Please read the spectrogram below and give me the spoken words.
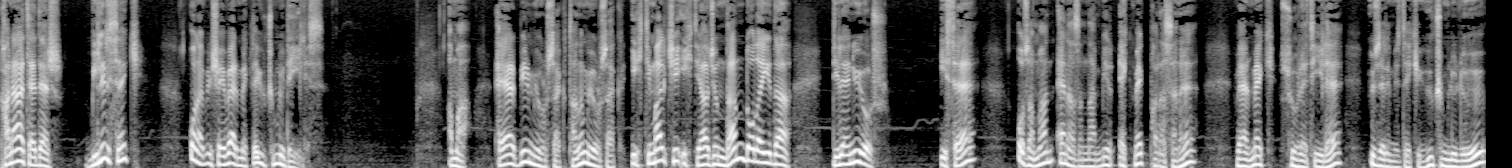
kanaat eder bilirsek ona bir şey vermekle yükümlü değiliz. Ama eğer bilmiyorsak, tanımıyorsak, ihtimal ki ihtiyacından dolayı da dileniyor ise o zaman en azından bir ekmek parasını vermek suretiyle üzerimizdeki yükümlülüğü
